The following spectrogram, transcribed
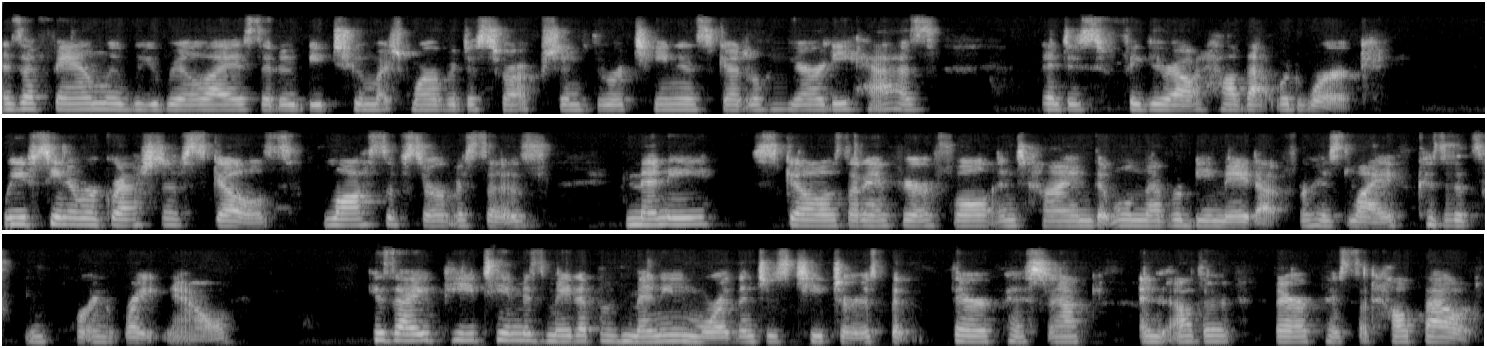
As a family, we realized that it would be too much more of a disruption to the routine and schedule he already has than to figure out how that would work. We've seen a regression of skills, loss of services, many skills that I'm fearful in time that will never be made up for his life because it's important right now. His IEP team is made up of many more than just teachers, but therapists and, and other therapists that help out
